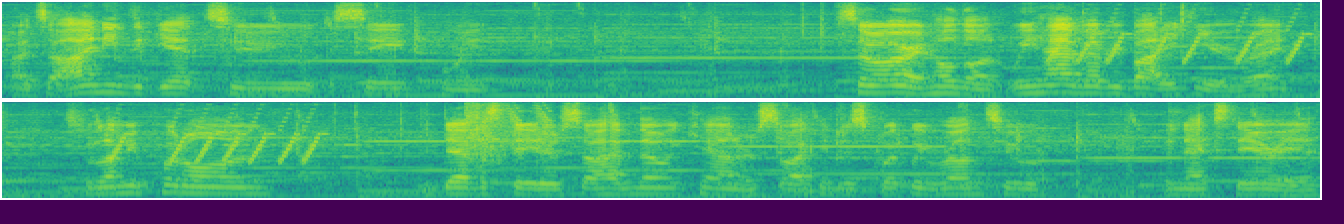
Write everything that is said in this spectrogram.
Alright, so I need to get to a save point. So, alright, hold on. We have everybody here, right? So let me put on Devastator so I have no encounters so I can just quickly run to the next area.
